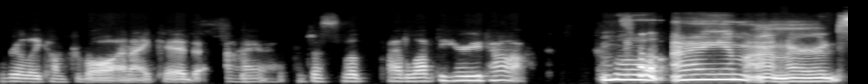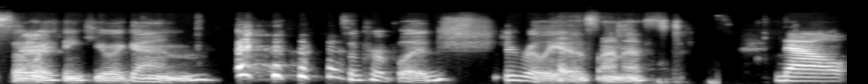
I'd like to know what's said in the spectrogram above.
really comfortable, and I could. I just would. I'd love to hear you talk. well i am honored so i thank you again it's a privilege it really is honest Now,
